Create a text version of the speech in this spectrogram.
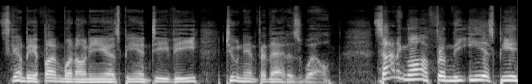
It's going to be a fun one on ESPN TV. Tune in for that as well. Signing off from the ESPN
